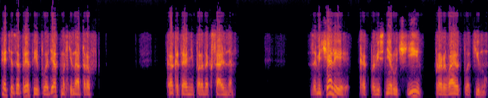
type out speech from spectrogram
Эти запреты и плодят махинаторов. Как это не парадоксально. Замечали, как по весне ручьи прорывают плотину?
